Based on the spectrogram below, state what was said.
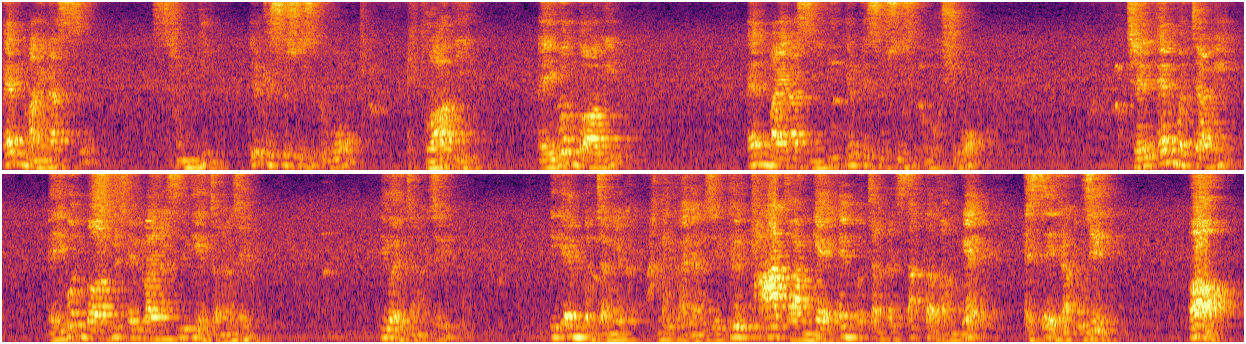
N 마이너스 3D 이렇게 쓸 수 있을 거고 더하기 A1 더하기 N 마이너스 2D 이렇게 쓸 수 있을 것이고 제일 N 번 장이 A1 더하기 N 마이너스 1D 했잖아 그지? 이거 했잖아 그지? 이게 N 번 장이 한게 아니야 그지? 이걸 다 더한 게 N 번 장까지 싹 다 더한 게 SN이라고 그지? 어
